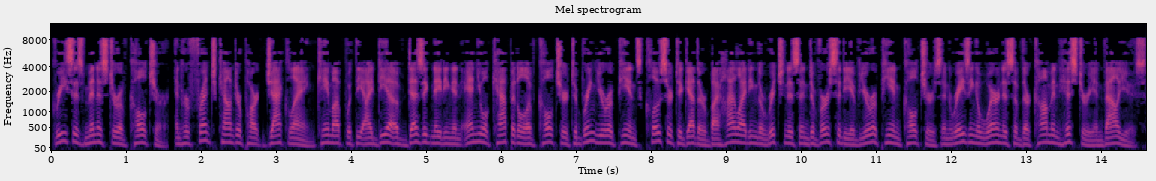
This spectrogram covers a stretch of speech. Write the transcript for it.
Greece's Minister of Culture, and her French counterpart Jack Lang came up with the idea of designating an annual capital of culture to bring Europeans closer together by highlighting the richness and diversity of European cultures and raising awareness of their common history and values.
